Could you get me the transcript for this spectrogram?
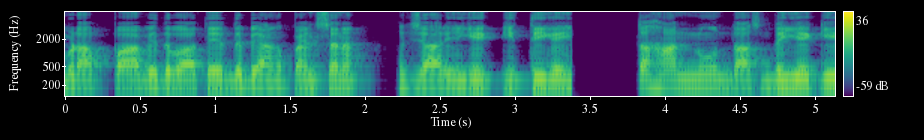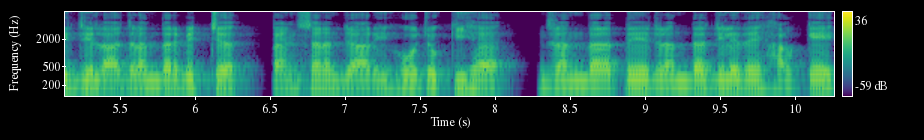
ਬੁਢਾਪਾ, ਵਿਧਵਾ ਤੇ ਦਿਵਿਆਂਗ ਪੈਨਸ਼ਨ ਜਾਰੀ ਕੀਤੀ ਗਈ। ਤੁਹਾਨੂੰ ਦੱਸ ਦਈਏ ਕਿ ਜ਼ਿਲ੍ਹਾ ਜਲੰਧਰ ਵਿੱਚ ਪੈਨਸ਼ਨ ਜਾਰੀ ਹੋ ਚੁੱਕੀ ਹੈ। ਜਲੰਧਰ ਅਤੇ ਜਲੰਧਰ ਜ਼ਿਲ੍ਹੇ ਦੇ ਹਲਕੇ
